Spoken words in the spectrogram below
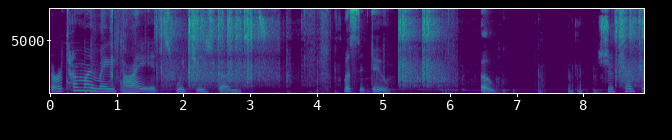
Every time I may die, it switches guns. What's it do? Oh. Should try to.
